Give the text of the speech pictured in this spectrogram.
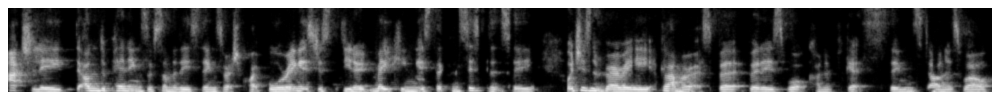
actually the underpinnings of some of these things are actually quite boring. It's just you know making it's the consistency, which isn't very glamorous, but but is what kind of gets things done as well.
